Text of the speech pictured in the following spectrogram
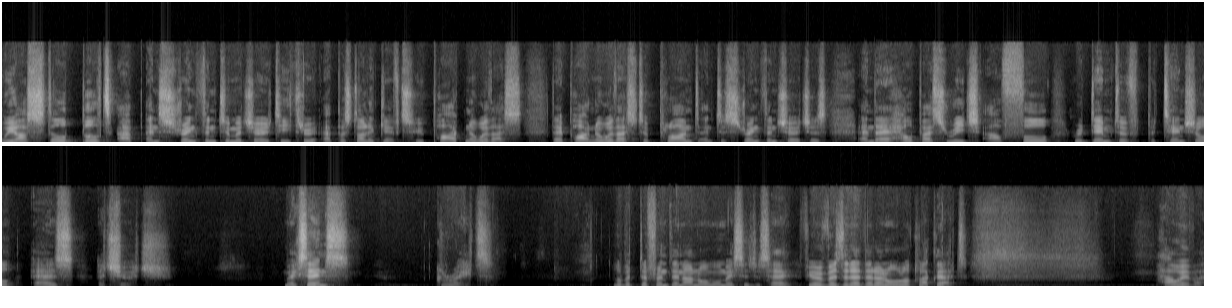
we are still built up and strengthened to maturity through apostolic gifts who partner with us. They partner with us to plant and to strengthen churches, and they help us reach our full redemptive potential as a church. Make sense? Great. A little bit different than our normal messages, hey? If you're a visitor, they don't all look like that. However,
